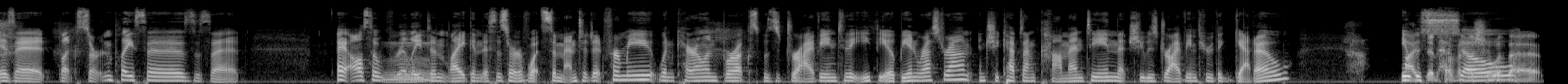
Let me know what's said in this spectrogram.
is it like certain places? Is it? I also really Mm. didn't like, and this is sort of what cemented it for me, when Carolyn Brooks was driving to the Ethiopian restaurant, and she kept on commenting that she was driving through the ghetto. It I was so an issue with that.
